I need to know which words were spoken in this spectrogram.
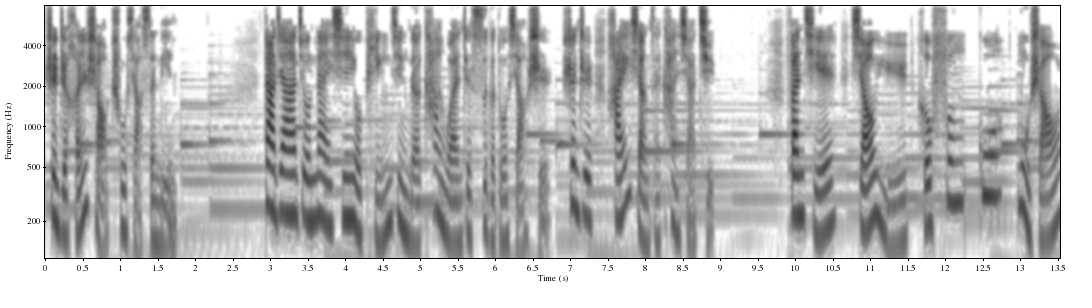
甚至很少出小森林。大家就耐心又平静地看完这四个多小时，甚至还想再看下去。番茄、小雨和风、锅、木勺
